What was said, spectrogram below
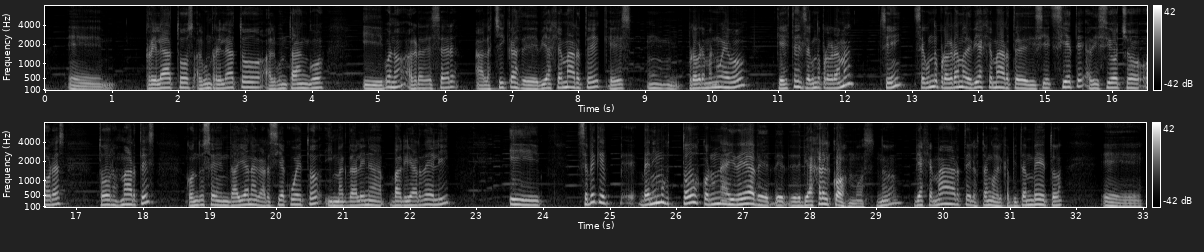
relatos, algún relato, algún tango, y bueno, agradecer a las chicas de Viaje a Marte, que es un programa nuevo, que este es el segundo programa, ¿sí? Segundo programa de Viaje a Marte de 17 a 18 horas todos los martes. Conducen Diana García Cueto y Magdalena Bagliardelli. Y se ve que eh, venimos todos con una idea de, viajar al cosmos, ¿no? Viaje a Marte, los tangos del Capitán Beto. eh,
